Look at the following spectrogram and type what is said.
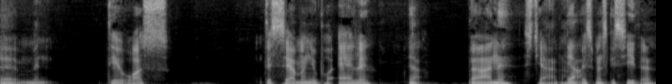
Øhm. Men det er jo også... Det ser man jo på alle ja. børnestjerner, ja. hvis man skal sige det.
